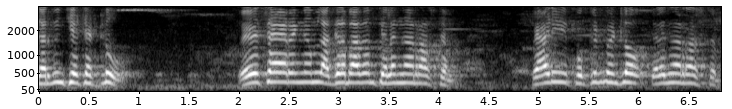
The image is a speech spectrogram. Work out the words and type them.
గర్వించేటట్లు వ్యవసాయ రంగంలో అగ్రభాగం తెలంగాణ రాష్ట్రం. ప్యాడీ ప్రొక్యూర్మెంట్లో తెలంగాణ రాష్ట్రం.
